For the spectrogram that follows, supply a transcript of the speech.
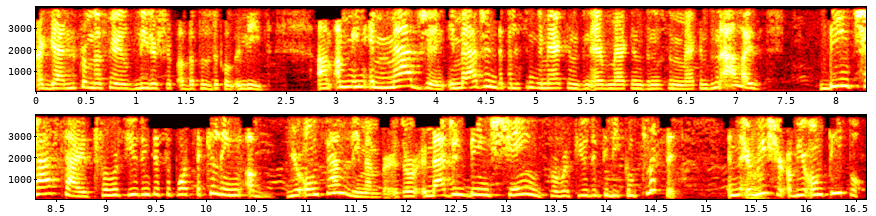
again, from the failed leadership of the political elite. Um, I mean, imagine, imagine the Palestinian Americans and Arab Americans and Muslim Americans and allies being chastised for refusing to support the killing of your own family members, or imagine being shamed for refusing to be complicit in the hmm. erasure of your own people.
